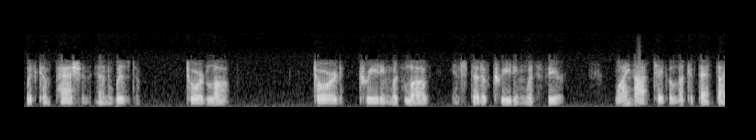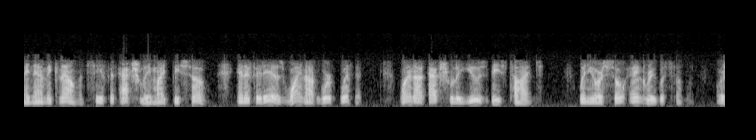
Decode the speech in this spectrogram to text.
with compassion and wisdom toward love, toward creating with love instead of creating with fear. Why not take a look at that dynamic now and see if it actually might be so? And if it is, why not work with it? Why not actually use these times when you are so angry with someone or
